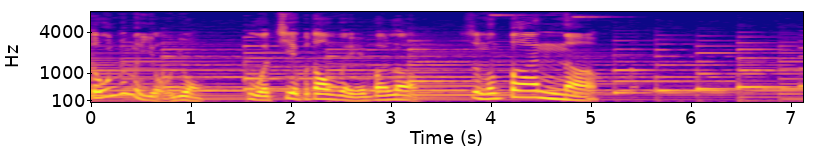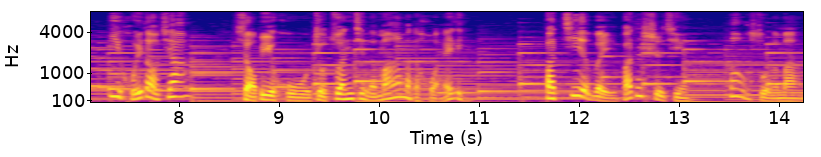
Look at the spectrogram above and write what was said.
都那么有用，我借不到尾巴了，怎么办呢？一回到家。小壁虎就钻进了妈妈的怀里，把借尾巴的事情告诉了妈妈。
